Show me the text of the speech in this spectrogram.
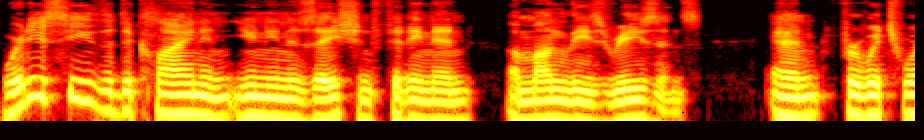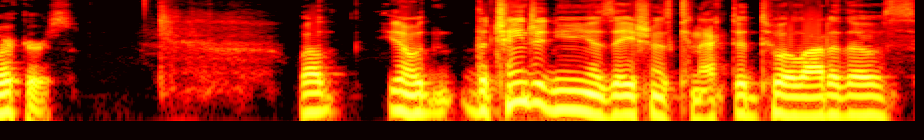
Where do you see the decline in unionization fitting in among these reasons, and for which workers? Well, you know, the change in unionization is connected to a lot of those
